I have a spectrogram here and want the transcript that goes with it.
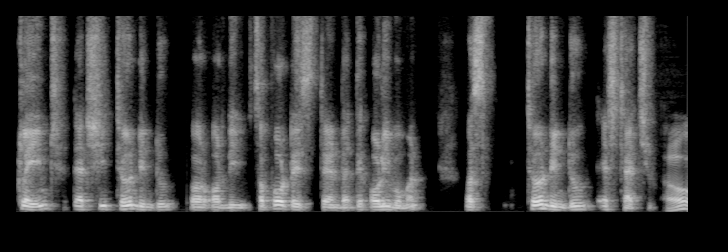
claimed that she turned into, or, or the supporters turned that the holy woman was turned into a statue. Oh,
